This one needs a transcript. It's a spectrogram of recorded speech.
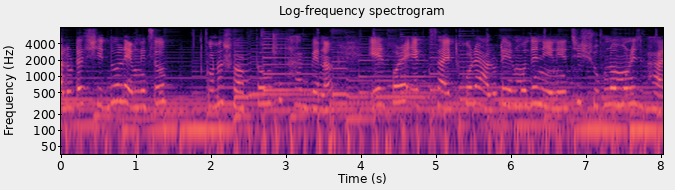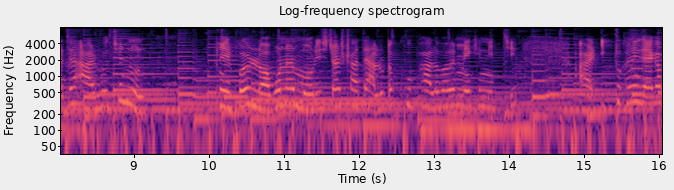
আলুটা সিদ্ধ হলে এমনিতেও কোনো শক্ত অংশ থাকবে না। এরপরে এক সাইড করে আলুটা এর মধ্যে নিয়ে নিয়েছি শুকনো মরিচ ভাজা আর হচ্ছে নুন। এরপর লবণ আর মরিচটার সাথে আলুটা খুব ভালোভাবে মেখে নিচ্ছি। আর একটুখানি জায়গা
